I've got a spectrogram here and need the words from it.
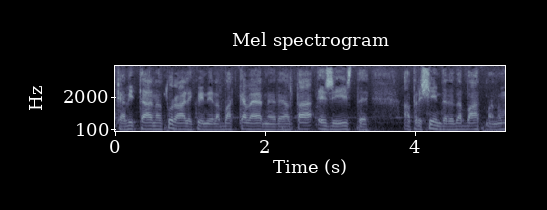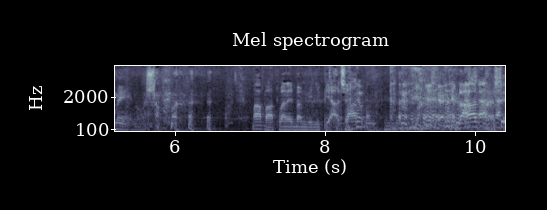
cavità naturali, quindi la Batcaverna in realtà esiste, a prescindere da Batman o meno. Insomma. Ma a Batman ai bambini piace. Batman. Batman, sì.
